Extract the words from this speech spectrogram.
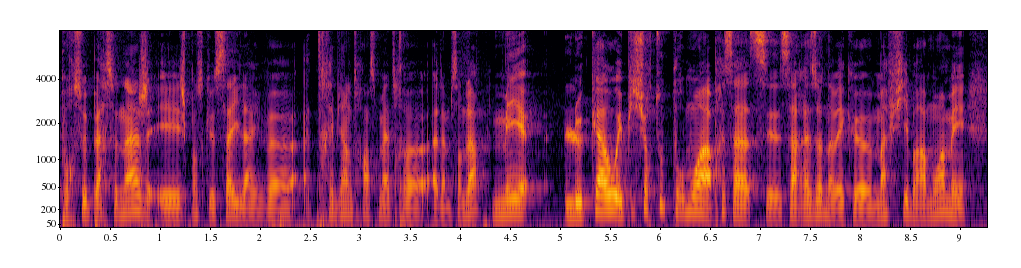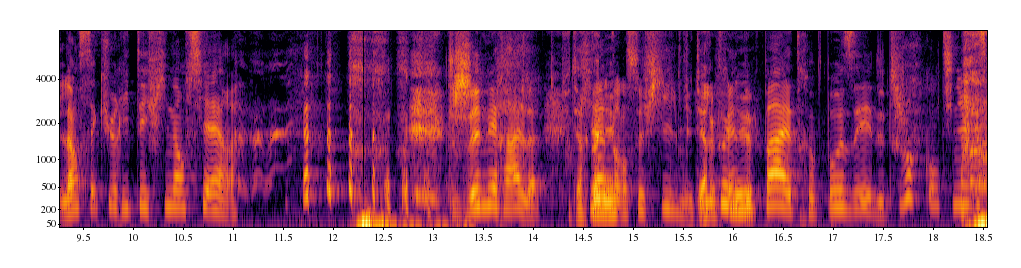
pour ce personnage, et je pense que ça, il arrive euh, à très bien le transmettre, euh, Adam Sandler. Mais le chaos, et puis surtout pour moi, après ça, ça résonne avec euh, ma fibre à moi, mais l'insécurité financière t'es qu'il y a dans ce film, t'es le fait de pas être posé, de toujours continuer, parce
